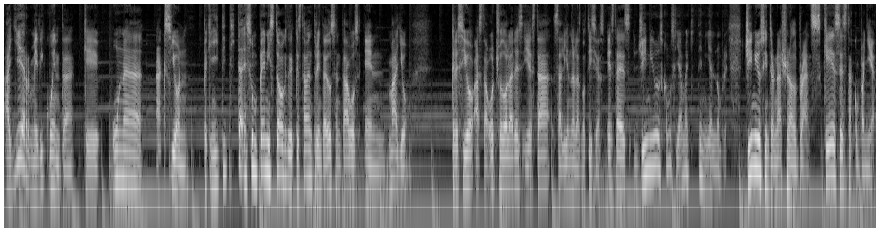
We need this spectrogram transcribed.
Ayer me di cuenta que una acción pequeñitita, es un penny stock de que estaba en 32 centavos en mayo, creció hasta 8 dólares y está saliendo en las noticias. Esta es Genius, ¿cómo se llama? Aquí tenía el nombre. Genius International Brands. ¿Qué es esta compañía?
